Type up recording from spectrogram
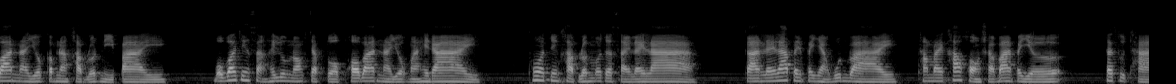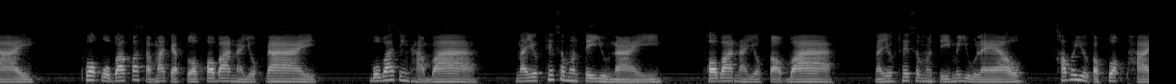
บ้านนายกกำลังขับรถหนีไป โบว่าจึงสั่งให้ลูกน้องจับตัวพ่อบ้านนายกมาให้ได้ทั้งหมดจึงขับรถมอเตอร์ไซค์ไล่ล่า การไล่ล่าเป็นไปอย่างวุ่นวายทำลายข้าวของชาวบ้านไปเยอะ แต่สุดท้าย พวกโบบ้าก็สามารถจับตัวพ่อบ้านนายกได้ โบบ้าจึงถามว่า นายกเทศมนตรีอยู่ไหน พ่อบ้านนายกตอบว่า นายกเทศมนตรีไม่อยู่แล้ว เขาไปอยู่กับพวกไผ่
